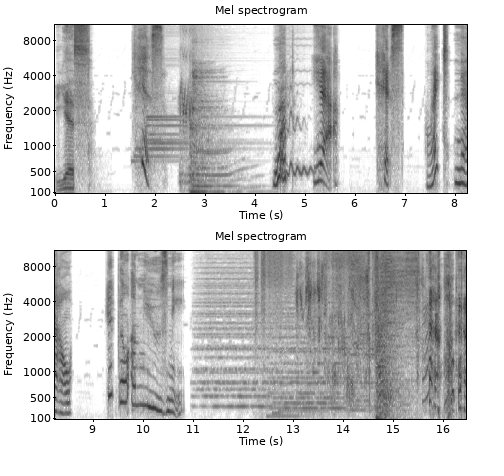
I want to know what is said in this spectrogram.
Yes. Kiss. What? Yeah. Kiss. Right now. It will amuse me.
